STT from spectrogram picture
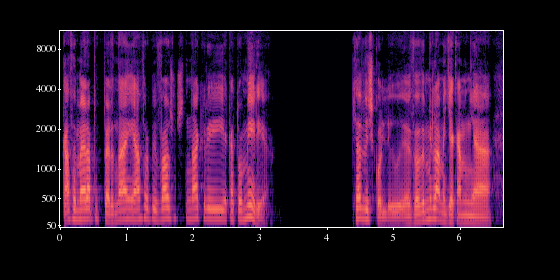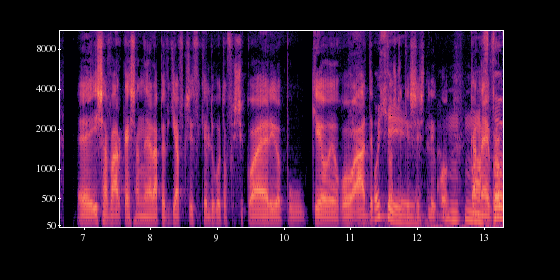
κάθε μέρα που περνάει οι άνθρωποι βάζουν στην άκρη εκατομμύρια. Ποια δύσκολη. Εδώ δεν μιλάμε για καμιά ε, ίσα βάρκα, ίσα νερά. Παιδιά, αυξήθηκε λίγο το φυσικό αέριο που καίω εγώ. Άντε, Όχι. δώστε κι εσείς λίγο Μ- μα κανένα αυτό ευρώ λέω.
